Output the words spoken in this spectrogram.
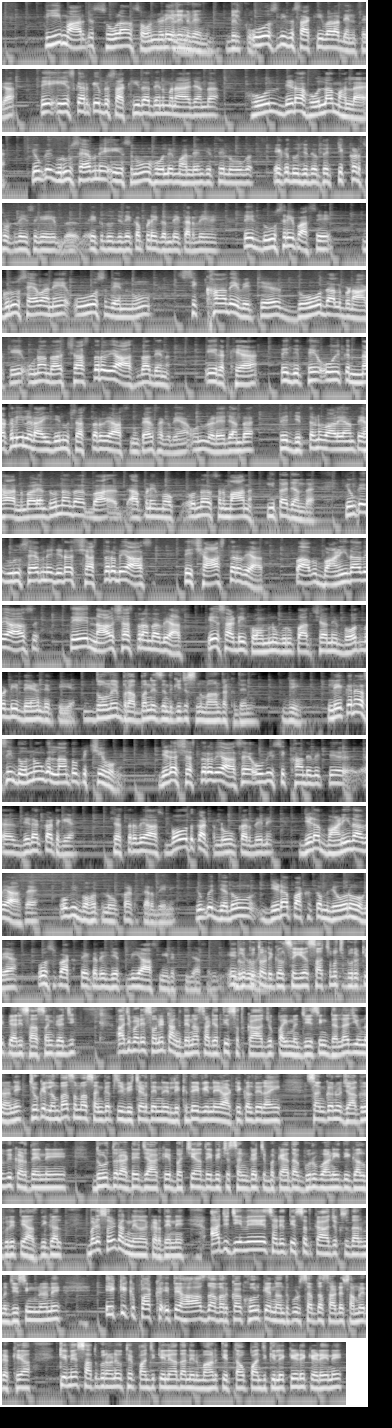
30 ਮਾਰਚ 1699 99 ਨੂੰ ਬਿਲਕੁਲ। ਉਸ ਦੀ ਵਿਸਾਖੀ ਵਾਲਾ ਦਿਨ ਸੀਗਾ ਤੇ ਇਸ ਕਰਕੇ ਵਿਸਾਖੀ ਦਾ ਦਿਨ ਮਨਾਇਆ ਜਾਂਦਾ। ਹੋਲ ਜਿਹੜਾ ਹੋਲਾ ਮਹੱਲਾ ਹੈ ਕਿਉਂਕਿ ਗੁਰੂ ਸਾਹਿਬ ਨੇ ਇਸ ਨੂੰ ਹੋਲੇ ਮਹੱਲੇ ਨੂੰ ਜਿੱਥੇ ਲੋਕ ਇੱਕ ਦੂਜੇ ਦੇ ਉੱਤੇ ਚਿੱਕੜ ਸੁੱਟਦੇ ਸੀਗੇ ਇੱਕ ਦੂਜੇ ਦੇ ਕੱਪੜੇ ਗੰਦੇ ਕਰਦੇ ਤੇ ਦੂਸਰੇ ਪਾਸੇ ਗੁਰੂ ਸਾਹਿਬਾਂ ਨੇ ਉਸ ਦਿਨ ਨੂੰ ਸਿੱਖਾਂ ਦੇ ਵਿੱਚ ਦੋ ਦਲ ਬਣਾ ਕੇ ਉਹਨਾਂ ਦਾ ਸ਼ਸਤਰ ਅਭਿਆਸ ਦਾ ਦਿਨ ਇਹ ਰੱਖਿਆ ਤੇ ਜਿੱਥੇ ਉਹ ਇੱਕ ਨਕਲੀ ਲੜਾਈ ਜਿਹਨੂੰ ਸ਼ਸਤਰ ਅਭਿਆਸ ਨੂੰ ਕਹਿ ਸਕਦੇ ਆ ਉਹਨੂੰ ਲੜਿਆ ਜਾਂਦਾ ਫਿਰ ਜਿੱਤਣ ਵਾਲਿਆਂ ਤੇ ਹਾਰਨ ਵਾਲਿਆਂ ਦੋਨਾਂ ਦਾ ਬਾ- ਆਪਣੇ ਮੌਕ- ਉਹਨਾਂ ਦਾ ਸਨਮਾਨ ਕੀਤਾ ਜਾਂਦਾ ਕਿਉਂਕਿ ਗੁਰੂ ਸਾਹਿਬ ਨੇ ਜਿਹੜਾ ਸ਼ਸਤਰ ਅਭਿਆਸ ਤੇ ਸ਼ਾਸਤਰ ਅਭਿਆਸ ਭਾਵ ਬਾਣੀ ਦਾ ਅਭਿਆਸ ਤੇ ਨਾਲ ਸ਼ਸਤਰਾਂ ਦਾ ਅਭਿਆਸ ਇਹ ਸਾਡੀ ਕੌਮ ਨੂੰ ਗੁਰੂ ਪਾਤਸ਼ਾਹ ਨੇ ਬਹੁਤ ਵੱਡੀ ਦੇਣ ਦਿੱਤੀ ਹੈ। ਦੋਵੇਂ ਬਰਾਬਰ ਨੇ ਜ਼ਿੰਦਗੀ 'ਚ ਸਨਮਾਨ ਰੱਖਦੇ ਨੇ। ਜੀ। ਲੇਕਿਨ ਅਸੀਂ ਦੋਨੋਂ ਗੱਲਾਂ ਤੋਂ ਪਿੱਛੇ ਹੋ ਗਏ। ਜਿਹੜਾ ਸ਼ਸਤਰ ਅਭਿਆਸ ਹੈ ਉਹ ਵੀ ਸਿੱਖਾਂ ਦੇ ਵਿੱਚ ਜਿਹੜਾ ਘਟ ਗਿਆ। ਸ਼ਸਤਰ ਅਭਿਆਸ ਬਹੁਤ ਘੱਟ ਲੋਕ ਕਰਦੇ ਨੇ। ਜਿਹੜਾ ਬਾਣੀ ਦਾ ਅਭਿਆਸ ਹੈ ਉਹ ਵੀ ਬਹੁਤ ਲੋਕ ਘੱਟ ਕਰਦੇ ਨੇ। ਕਿਉਂਕਿ ਜਦੋਂ ਜਿਹੜਾ ਪੱਖ ਕਮਜ਼ੋਰ ਹੋ ਗਿਆ ਉਸ ਪੱਖ ਤੇ ਕਦੇ ਜਿੱਤ ਦੀ ਆਸ ਨਹੀਂ ਰੱਖੀ ਜਾ ਸਕਦੀ। ਇਹ ਬਿਲਕੁਲ ਤੁਹਾਡੀ ਗੱਲ ਸਹੀ ਹੈ। ਸੱਚਮੁੱਚ ਗੁਰੂ ਕੀ ਪਿਆਰੀ ਸਾਧ ਸੰਗਤ ਜੀ। ਅੱਜ ਬੜੇ ਸੋਹਣੇ ਢੰਗ ਦੇ ਨਾਲ ਸਾਡੇ ਅਤੀ ਸਤਿਕਾਰਯੋਗ ਭਾਈ ਮਨਜੀਤ ਸਿੰਘ ਡੱਲਾ ਜੀ ਉਹਨਾਂ ਨੇ ਜੋ ਕਿ ਲੰਬਾ ਸਮਾਂ ਸੰਗਤ 'ਚ ਵਿਚਰਦੇ ਨੇ ਲਿਖਦੇ ਵੀ ਨੇ ਆਰਟੀਕਲ ਦੇ ਰਾਹੀਂ ਸੰਗਤ ਨੂੰ ਜਾਗਰੂਕ ਵੀ ਕਰਦੇ ਨੇ। ਦੂਰ ਦਰਾਡੇ ਜਾ ਕੇ ਬੱਚਿਆਂ ਦੇ ਵਿੱਚ ਸੰਗਤ 'ਚ ਬਕਾਇਦਾ ਗੁਰਬਾਣੀ ਦੀ ਗੱਲ ਗੁਰੂ ਇਤਿਹਾਸ ਦੀ ਗੱਲ ਬੜੇ ਸੋਹਣੇ ਢੰਗ ਨਾਲ ਕਰਦੇ ਨੇ। ਅੱਜ ਜਿਵੇਂ ਸਾਡੇ ਅਤੀ ਸਤਿਕਾਰਯੋਗ ਸਰਦਾਰ ਮਨਜੀਤ ਸਿੰਘ ਉਹਨਾਂ ਨੇ ਇੱਕ ਇੱਕ ਪੱਖ ਇਤਿਹਾਸ ਦਾ ਵਰਕਾ ਖੋਲ ਕੇ ਅਨੰਦਪੁਰ ਸਾਹਿਬ ਦਾ ਸਾਡੇ ਸਾਹਮਣੇ ਰੱਖਿਆ। ਕਿਵੇਂ ਸਤਿਗੁਰਾਂ ਨੇ ਉੱਥੇ ਪੰਜ ਕਿਲਿਆਂ ਦਾ ਨਿਰਮਾਣ ਕੀਤਾ, ਉਹ ਪੰਜ ਕਿਲੇ ਕਿਹੜੇ ਕਿਹੜੇ ਨੇ?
